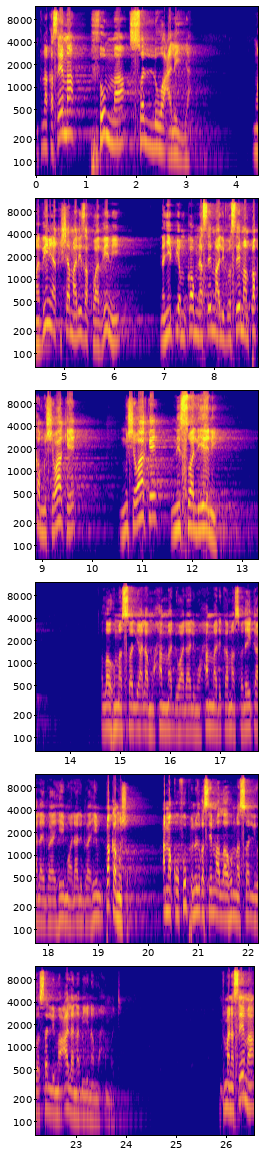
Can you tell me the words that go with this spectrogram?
Mtume akasema thumma sallu alayya. Mwadhini akishamaliza kuadhini na nyinyi pia mkao mnasema alivyosema mpaka mwisho wake mwisho wake ni swalieni. Allahumma salli ala Muhammad wa ala ali Muhammad kama sallaita ala Ibrahim wa ala ali Ibrahim mpaka mwisho ama kwa ufupi unaweza kusema Allahumma salli wa sallim ala nabiyina Muhammad. Mtume anasema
